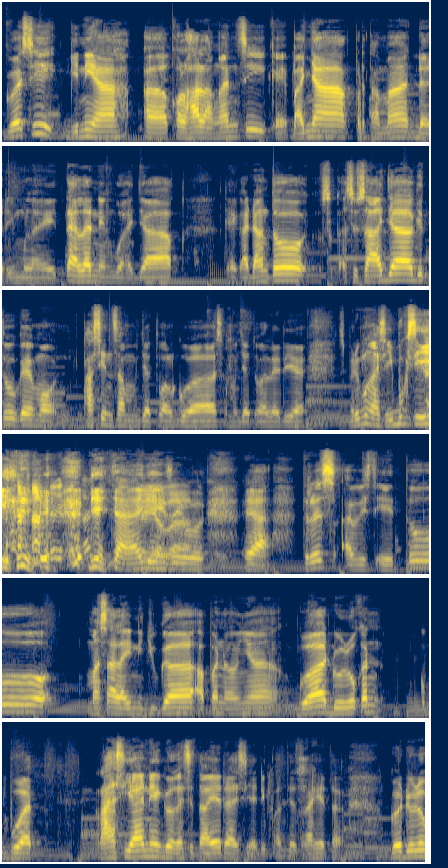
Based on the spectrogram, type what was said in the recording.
Gue sih gini ya, eh, kalau halangan sih kayak banyak. Pertama dari mulai talent yang gue ajak, kayak kadang tuh suka susah aja gitu kayak mau pasin sama jadwal gua sama jadwalnya dia. Sebenarnya gue nggak sibuk sih. Dia aja yang Iya, sibuk. Ya terus abis itu masalah ini juga apa namanya gua dulu kan buat rahasia nih gue kasih tau ya rahasia di podcast terakhir tuh. Gue dulu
